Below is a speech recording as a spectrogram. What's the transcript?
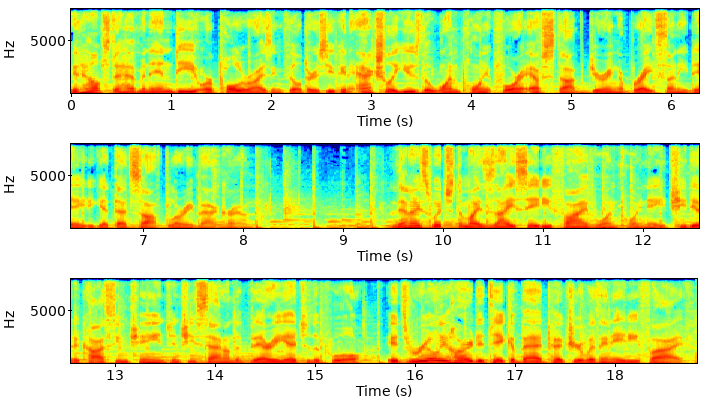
It helps to have an ND or polarizing filter so you can actually use the 1.4 f-stop during a bright sunny day to get that soft blurry background. Then I switched to my Zeiss 85 1.8. She did a costume change and she sat on the very edge of the pool. It's really hard to take a bad picture with an 85.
